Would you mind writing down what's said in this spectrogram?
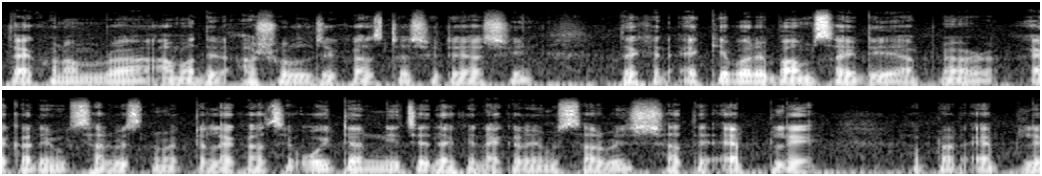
তো এখন আমরা আমাদের আসল যে কাজটা সেটাই আসি। দেখেন, একেবারে বাম সাইডে আপনার একাডেমিক সার্ভিস নামে একটা লেখা আছে। ওইটার নিচে দেখেন একাডেমিক সার্ভিস সাথে অ্যাপ্লে আপনার অ্যাপ্লে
